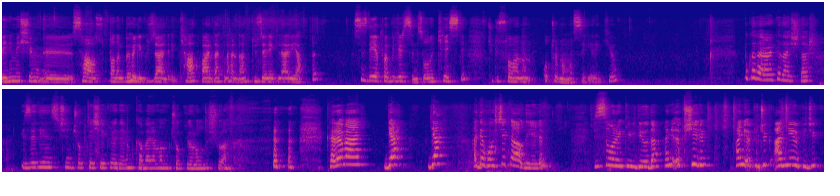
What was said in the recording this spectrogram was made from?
benim eşim e, sağ olsun bana böyle güzel kağıt bardaklardan düzenekler yaptı. Siz de yapabilirsiniz. Onu kesti. Çünkü soğanın oturmaması gerekiyor. Bu kadar arkadaşlar. İzlediğiniz için çok teşekkür ederim. Kameramanım çok yoruldu şu an. Karamel gel gel. Hadi hoşça kal diyelim. Bir sonraki videoda hani öpüşelim. Hani öpücük anne öpücük.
